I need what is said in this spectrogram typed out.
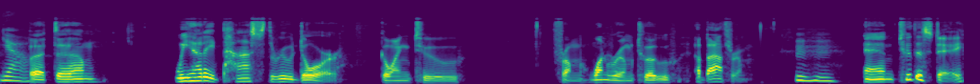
yeah. But um, we had a pass-through door going to from one room to a bathroom, hmm and to this day,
